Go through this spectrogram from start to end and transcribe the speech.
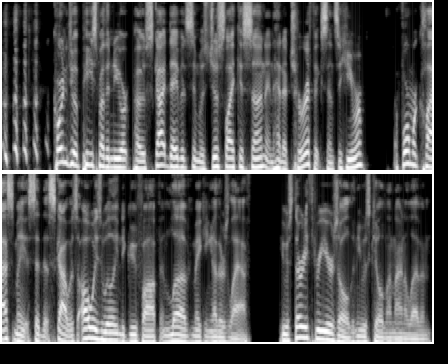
According to a piece by the New York Post, Scott Davidson was just like his son and had a terrific sense of humor. A former classmate said that Scott was always willing to goof off and loved making others laugh. He was 33 years old and he was killed on 9 11.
